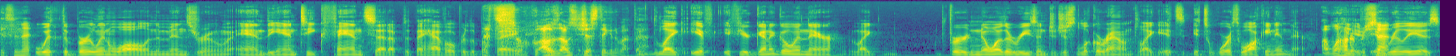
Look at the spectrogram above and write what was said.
Isn't it? With the Berlin Wall in the men's room and the antique fan setup that they have over the buffet. That's So cool. I was I was just thinking about that. like if if you're gonna go in there, like for no other reason to just look around, like it's it's worth walking in there. Uh, 100%. It, it really is.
